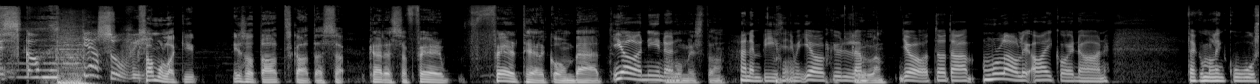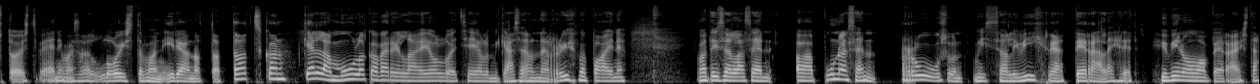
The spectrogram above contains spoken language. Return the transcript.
Esko ja Suvi. Samullakin iso tatskaa tässä kädessä Fair, Fairtale Combat Joo, niin on. albumista. Hänen biisin nimi. Joo, kyllä. Kyllä. Joo, tota, mulla oli aikoinaan, tai kun mä olin 16 V, niin mä sain loistavan idean ottaa tatskan. Kellään muulla kaverilla ei ollut, että se ei ollut mikään sellainen ryhmäpaine. Mä otin sellaisen äh, punaisen ruusun, missä oli vihreät terälehdet. Hyvin omaperäistä,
